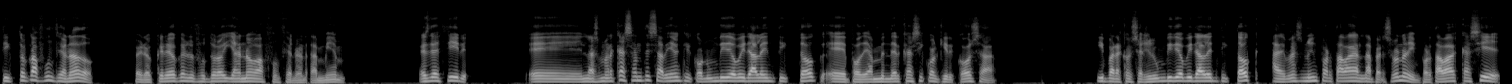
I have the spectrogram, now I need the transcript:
TikTok ha funcionado, pero creo que en el futuro ya no va a funcionar tan bien. Es decir, eh, las marcas antes sabían que con un vídeo viral en TikTok eh, podían vender casi cualquier cosa. Y para conseguir un vídeo viral en TikTok, además no importaba la persona, importaba casi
